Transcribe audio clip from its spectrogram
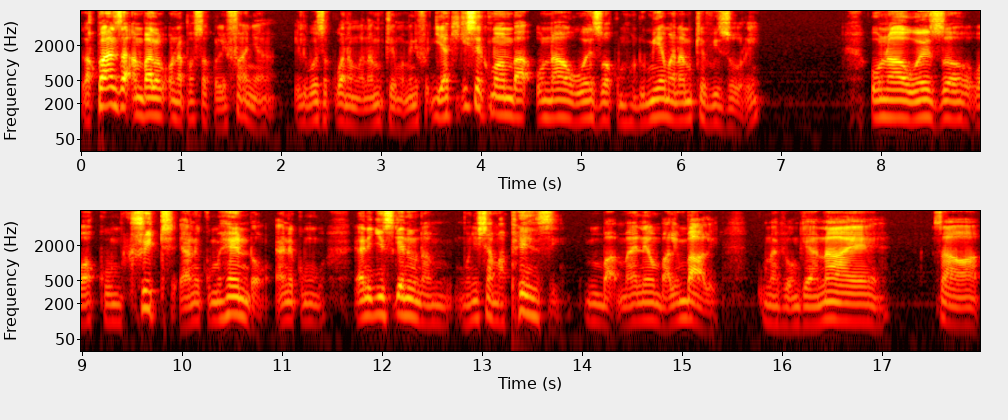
la kwanza ambalo unapaswa kulifanya ili uweze kuwa na mwanamke mwaminifu jihakikishe kwamba unao uwezo wa kumhudumia mwanamke vizuri unao uwezo wa kumtreat yani kumhendo yani, kum, yani jinsi gani unamwonyesha mapenzi mba, maeneo mbalimbali. Unavyoongea naye sawa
